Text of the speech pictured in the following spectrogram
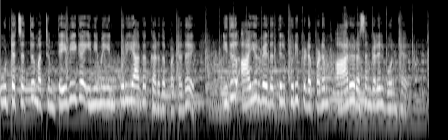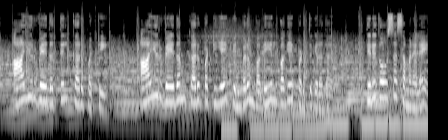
ஊட்டச்சத்து மற்றும் தெய்வீக இனிமையின் குறியாக கருதப்பட்டது. இது ஆயுர்வேதத்தில் குறிப்பிடப்படும் ஆறு ரசங்களில் ஒன்று. ஆயுர்வேதத்தில் கருப்பட்டி. ஆயுர்வேதம் கருப்பட்டியை பின்வரும் வகையில் வகைப்படுத்துகிறது. திரிதோச சமநிலை.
